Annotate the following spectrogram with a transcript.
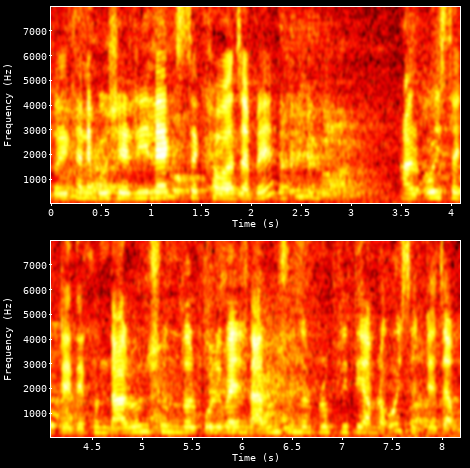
তো এখানে বসে রিল্যাক্সে খাওয়া যাবে। আর ওই সাইডটায় দেখুন, দারুণ সুন্দর পরিবেশ, দারুণ সুন্দর প্রকৃতি। আমরা ওই সাইডটায় যাব।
